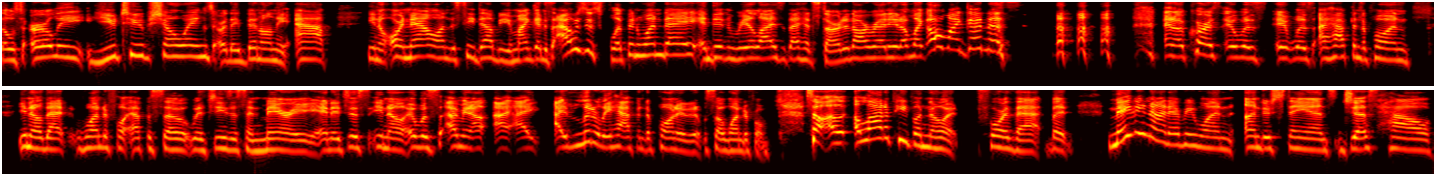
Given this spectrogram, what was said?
those early YouTube showings or they've been on the app, you know, or now on the CW. My goodness, I was just flipping one day and didn't realize that I had started already. And I'm like, oh my goodness. and of course it was it was I happened upon you know that wonderful episode with Jesus and Mary, and it just you know it was. I mean, I I I literally happened upon it. It was so wonderful. So a, a lot of people know it for that, but maybe not everyone understands just how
